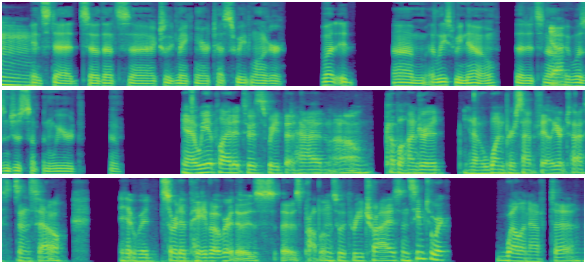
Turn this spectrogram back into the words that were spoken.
Mm. Instead, so that's uh, actually making our test suite longer. But it, um, at least we know that it's not. Yeah. It wasn't just something weird. Yeah, we applied it to a suite that had a couple hundred, you know, one percent failure tests, and so it would sort of pave over those those problems with retries and seem to work well enough to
